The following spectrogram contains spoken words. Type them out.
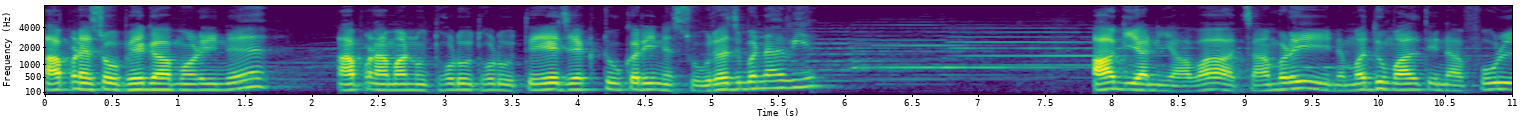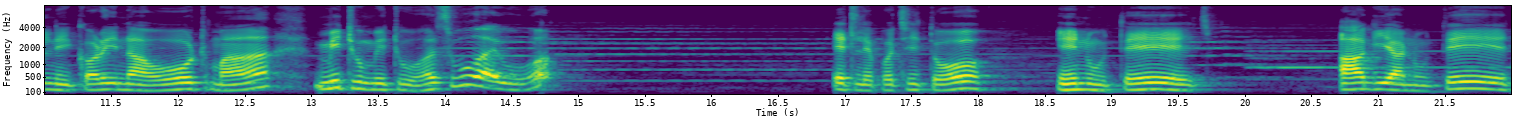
આપણે સૌ ભેગા મળીને આપણામાંનું થોડું થોડું તેજ એકઠું કરીને સૂરજ બનાવીએ? આજ્ઞાની આ વાત સાંભળીને મધુમાલતીના ફૂલની કળીના હોઠમાં મીઠું મીઠું હસવું આવ્યું, હો. એટલે પછી તો એનું તેજ આજ્ઞાનું તેજ,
